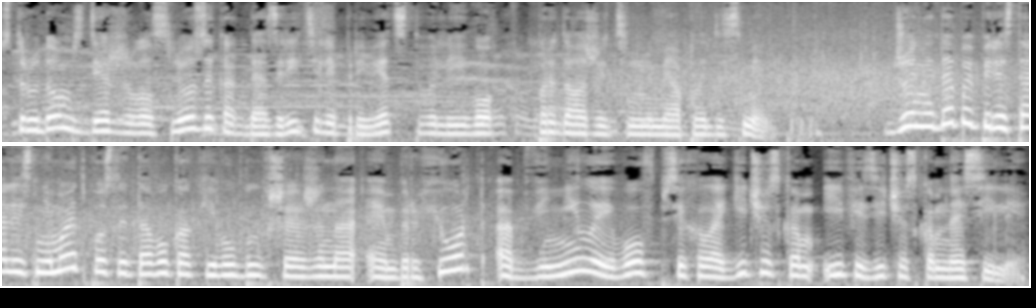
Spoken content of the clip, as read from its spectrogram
с трудом сдерживал слезы, когда зрители приветствовали его продолжительными аплодисментами. Джонни Деппа перестали снимать после того, как его бывшая жена Эмбер Хёрд обвинила его в психологическом и физическом насилии.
